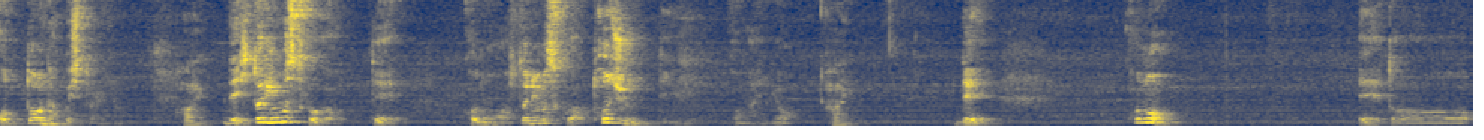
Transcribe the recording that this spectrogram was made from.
夫を亡くしとるんよ。はい。で一人息子がおってこの一人息子はトジュンっていう子なんよ。はい。でこのえっ、と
